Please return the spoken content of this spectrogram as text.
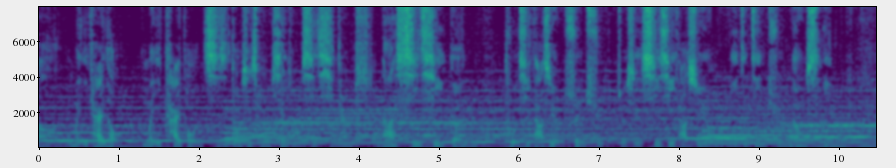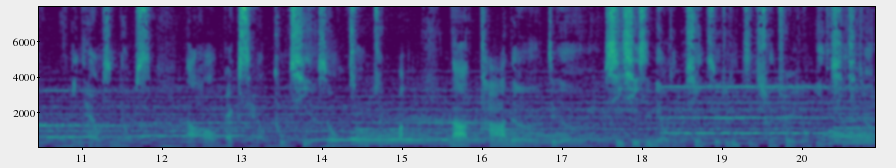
呃，我们一开头，我们一开头其实都是从先从吸气开始。那吸气跟吐气它是有顺序的，就是吸气它是用鼻子进去，nose in，inhale 是 nose，然后 exhale 吐气的时候我们是用嘴巴。那它的这个吸气是没有什么限制，就是只纯粹用鼻子吸气就好。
